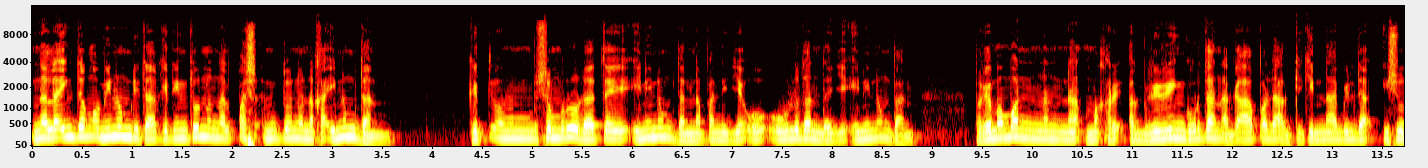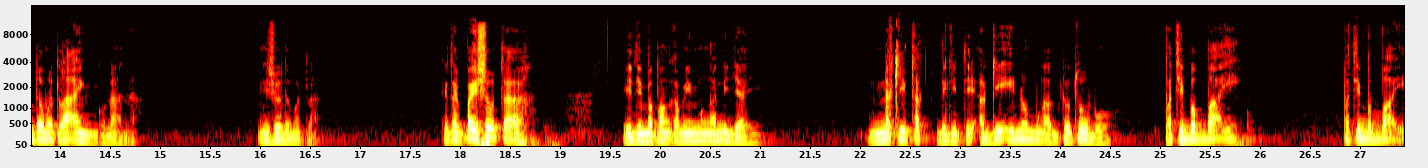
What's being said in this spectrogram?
Nalaing dang uminom dita, kit into no nalpas, into no nakainomdan, Kit um, sumro dati ininumdan na panidya uludan da ininumdan. Pagamamon na, na makari, agriringkurdan, agaapa da, agkikinabil da, isuda mo't laing kunana. Isuda mo't lang. Kitag paisuta, iti mapang kami mga nijay, nakitak di kiti agiinom mga agtutubo, pati babae. Pati babae.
